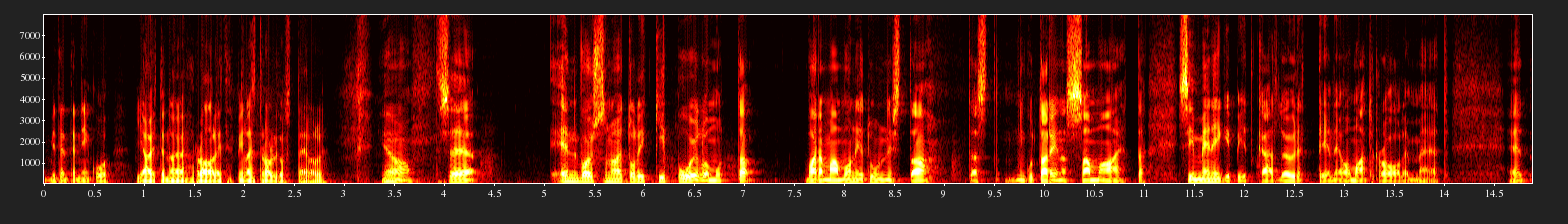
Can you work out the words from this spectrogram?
miten te niin kuin, jaoitte nuo roolit? Millaiset roolit teillä oli? Joo, se en voi sanoa, että oli kipuilu, mutta varmaan moni tunnistaa tästä niin kuin tarinassa samaa, että siinä menikin pitkään, että löydettiin ne omat roolimme. Että et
